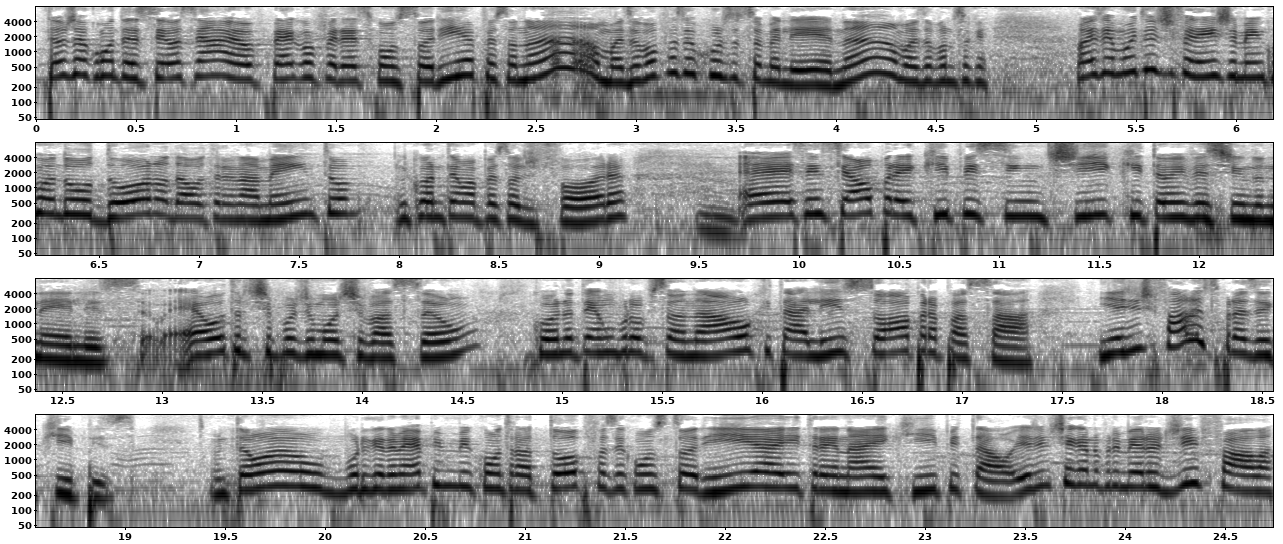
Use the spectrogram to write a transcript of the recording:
Então já aconteceu assim, ah, eu pego, ofereço consultoria, a pessoa, não, mas eu vou fazer o curso de sommelier, não, mas eu vou não sei o quê. Mas é muito diferente também quando o dono dá o treinamento e quando tem uma pessoa de fora. É essencial para a equipe sentir que estão investindo neles. É outro tipo de motivação quando tem um profissional que está ali só para passar. E a gente fala isso para as equipes. Então o Burger Map me contratou para fazer consultoria e treinar a equipe e tal. E a gente chega no primeiro dia e fala:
